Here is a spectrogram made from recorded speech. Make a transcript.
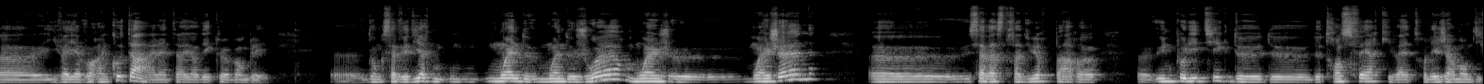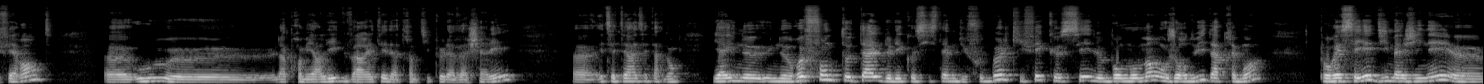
Euh, il va y avoir un quota à l'intérieur des clubs anglais. Euh, donc ça veut dire moins de, moins de joueurs, moins, moins jeunes. Euh, ça va se traduire par euh, une politique de, de- transfert qui va être légèrement différente, euh, où euh, la première ligue va arrêter d'être un petit peu la vache à lait, euh, etc., etc. Donc il y a une, une refonte totale de l'écosystème du football qui fait que c'est le bon moment aujourd'hui, d'après moi, pour essayer d'imaginer euh,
